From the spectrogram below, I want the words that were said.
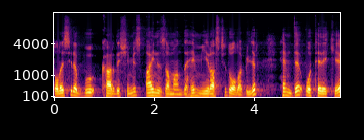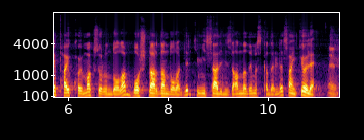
Dolayısıyla bu kardeşimiz aynı zamanda hem mirasçı da olabilir hem de o terekeye pay koymak zorunda olan borçlardan da olabilir ki misalimizde anladığımız kadarıyla sanki öyle. Evet.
